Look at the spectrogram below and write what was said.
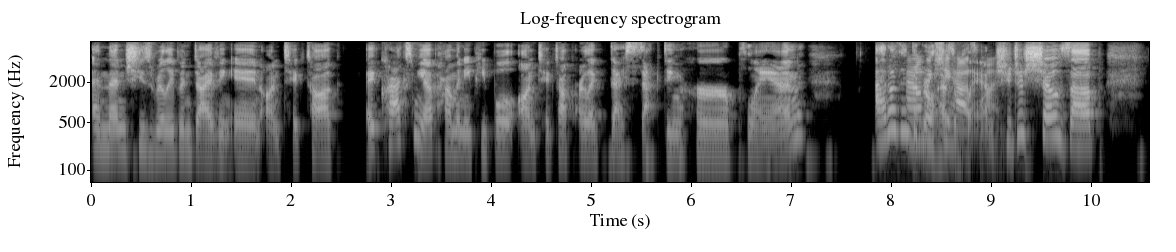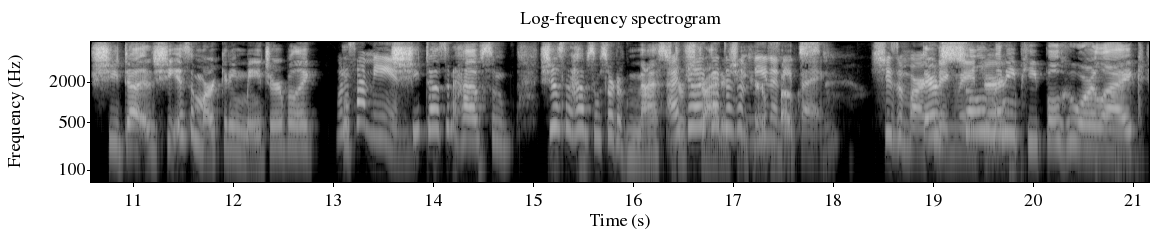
And then she's really been diving in on TikTok. It cracks me up how many people on TikTok are like dissecting her plan. I don't think I the girl has a has plan. One. She just shows up. She does she is a marketing major, but like what does that mean? She doesn't have some she doesn't have some sort of master strategy like that doesn't here, mean folks. anything. She's a marketing major. There's so many people who are like,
